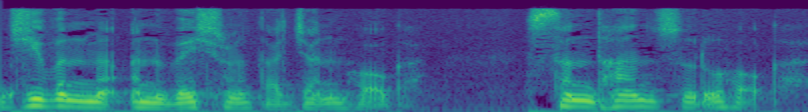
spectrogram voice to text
जीवन में अन्वेषण का जन्म होगा, संधान शुरू होगा।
